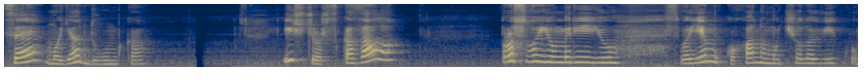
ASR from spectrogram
Це моя думка. І що ж сказала про свою мрію своєму коханому чоловіку.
